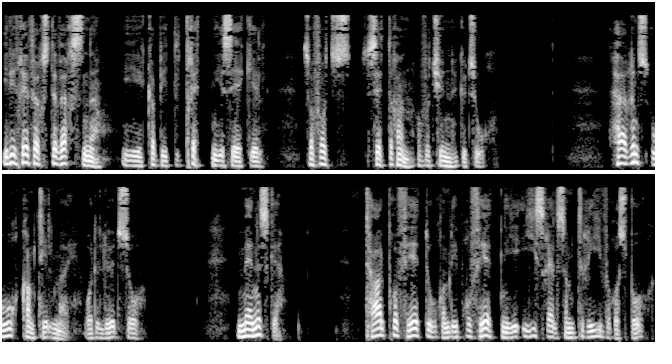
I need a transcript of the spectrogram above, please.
I de tre første versene i kapittel 13 i Esekiel så fortsetter han å forkynne Guds ord. Herrens ord kom til meg, og det lød så. Menneske, tal profetord om de profetene i Israel som driver og spår.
